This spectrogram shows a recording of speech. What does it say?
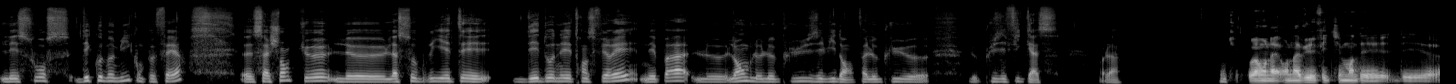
les sources d'économie qu'on peut faire, sachant que le, la sobriété des données transférées n'est pas l'angle le, plus évident, enfin le plus, euh, le plus efficace. Voilà. On, a, on a vu effectivement des, euh,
